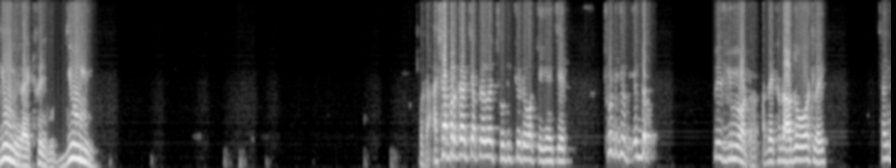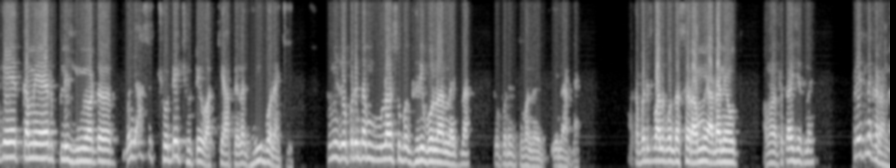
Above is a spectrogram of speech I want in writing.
Give me right very good give me बघा अशा प्रकारचे आपल्याला छोटे छोटे वाक्य घ्यायचे आहेत. छोटे छोटे एकदम प्लीज गिव्ह मी वॉटर आता एखादा आजोबा बसलाय. Sanket come here please give me water म्हणजे असं छोटे छोटे वाक्य आपल्याला घरी बोलायचे तुम्ही जोपर्यंत मुलांसोबत घरी बोलणार नाहीत ना तोपर्यंत तुम्हाला येणार नाही. आता बरेच पालक म्हणतात सर आम्ही अडाणी आहोत. आम्हाला तर काहीच येत नाही. प्रयत्न करा ना.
